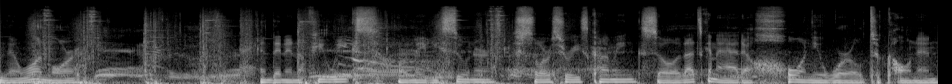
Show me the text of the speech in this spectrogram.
And then one more. And then in a few weeks, or maybe sooner, Sorcery's coming. So that's gonna add a whole new world to Conan.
